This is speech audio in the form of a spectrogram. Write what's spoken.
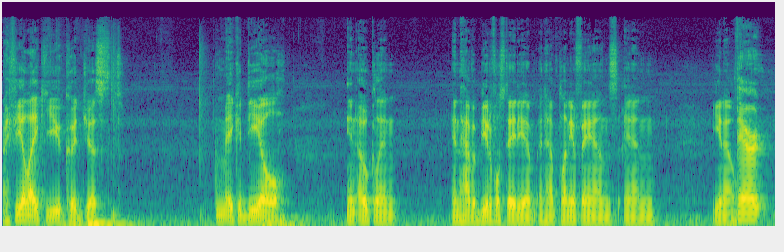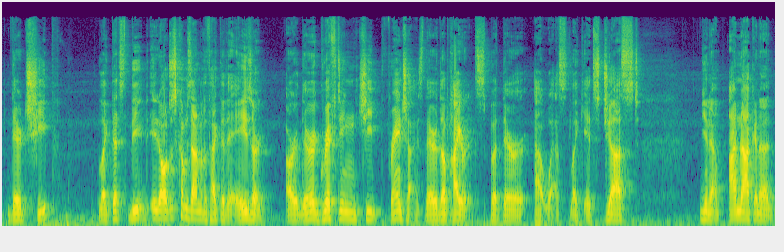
I feel like you could just make a deal in Oakland and have a beautiful stadium and have plenty of fans and you know they're they're cheap. Like that's the it all just comes down to the fact that the A's are are they're a grifting cheap franchise. They're the Pirates, but they're out west. Like it's just you know, I'm not going to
